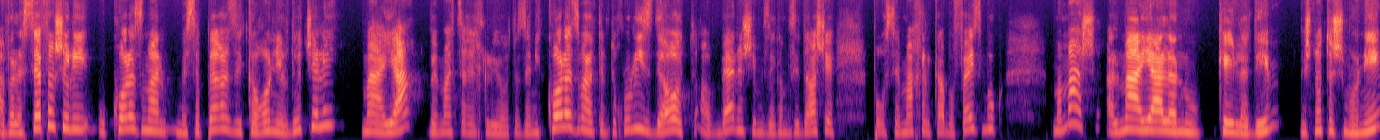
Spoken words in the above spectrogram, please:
אבל הספר שלי הוא כל הזמן מספר על זיכרון ילדות שלי, מה היה ומה צריך להיות. אז אני כל הזמן, אתם תוכלו להזדהות, הרבה אנשים, זה גם סדרה שפורסמה חלקה בפייסבוק, ממש על מה היה לנו כילדים בשנות ה-80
